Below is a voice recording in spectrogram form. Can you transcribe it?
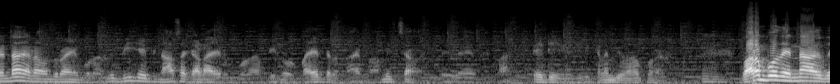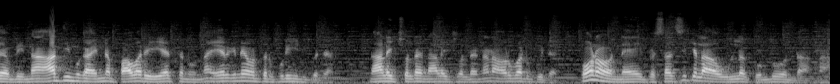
ரெண்டாவது இடம் வந்துடுவாங்க போல அது பிஜேபி நாசக்காடாயிரும் போல அப்படின்னு ஒரு பயத்தில் தான் இப்போ அமித்ஷா வந்து வேட்டியை கட்டிட்டு கிளம்பி வர போகிறாரு வரும்போது என்ன ஆகுது அப்படின்னா அதிமுக என்ன பவர் ஏற்றணும்னா ஏற்கனவே ஒருத்தர் பிடிங்கிட்டு போயிட்டார். நாளைக்கு சொல்கிறேன் நாளைக்கு சொல்கிறேன்னா அவர் பாட்டு போயிட்டார். போன உடனே இப்போ சசிகலா உள்ளே கொண்டு வந்தாங்கன்னா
